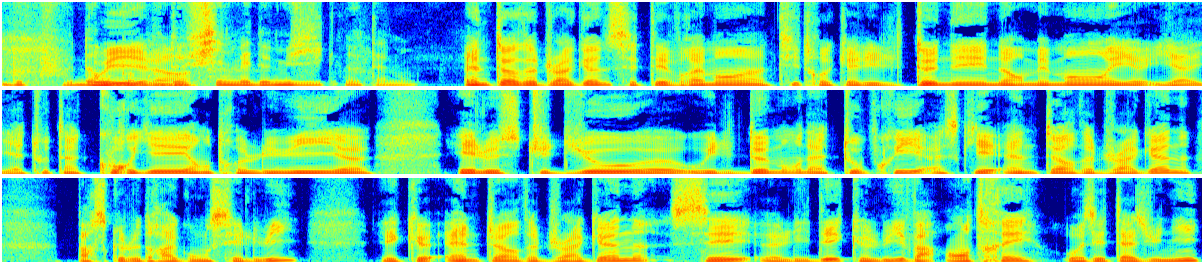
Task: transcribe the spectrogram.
beaucoup dans oui, beaucoup alors, de films et de musique notamment? Enter the Dragon, c'était vraiment un titre auquel il tenait énormément et il y a, tout un courrier entre lui euh, et le studio euh, où il demande à tout prix à ce qui est Enter the Dragon parce que le dragon c'est lui et que Enter the Dragon c'est euh, l'idée que lui va entrer aux États-Unis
